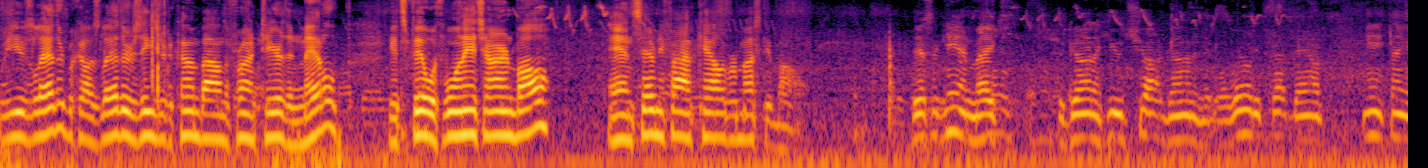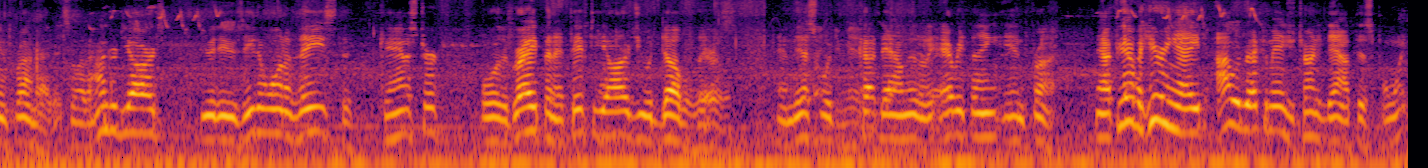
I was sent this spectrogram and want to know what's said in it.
We use leather because leather is easier to come by on the frontier than metal. It's filled with one inch iron ball and 75 caliber musket ball. This again makes the gun a huge shotgun and it will literally cut down anything in front of it. So at 100 yards, you would use either one of these, the canister or the grape, and at 50 yards, you would double this. And this would cut down literally everything in front. Now, if you have a hearing aid, I would recommend you turn it down at this point.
